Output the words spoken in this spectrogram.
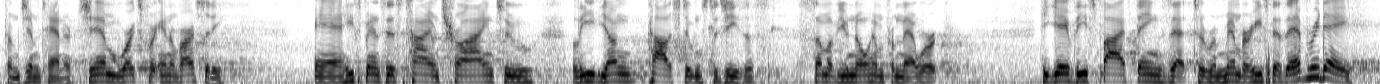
from Jim Tanner. Jim works for InterVarsity and he spends his time trying to lead young college students to Jesus. Some of you know him from that work. He gave these five things that to remember. He says, Every day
